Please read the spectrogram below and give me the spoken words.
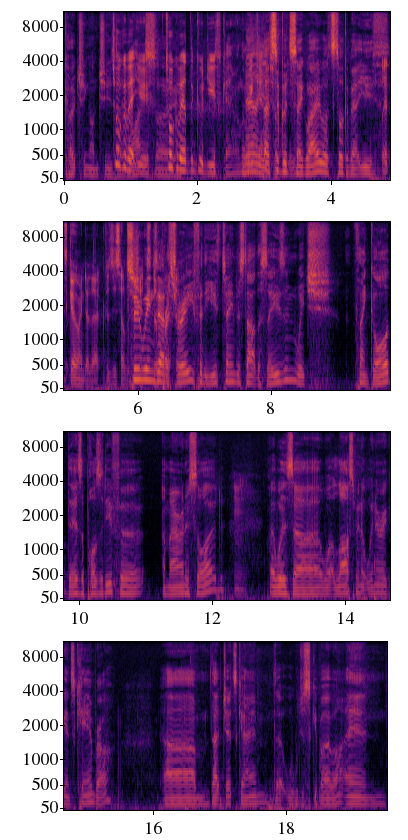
coaching on Tuesday. Talk about night, youth. so Talk about the good youth game on the Now weekend. you're That's a good segue. Let's talk about youth. let's go into that because this other Two shit's wins out of three for the youth team to start the season, which, thank God, there's a positive for a Mariners side. Mm. It was uh, what, a last minute winner against Canberra. Um, that Jets game that we'll just skip over, and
